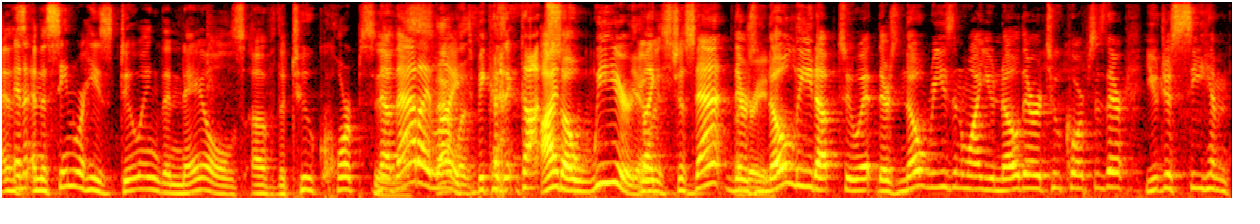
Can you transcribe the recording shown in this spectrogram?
And, and, the scene where he's doing the nails of the two corpses. Now that I That liked was- because it got I- so weird. Yeah. It like was just- that. There's Agreed. no lead up to it. There's no reason why you know there are two corpses there. You just see him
